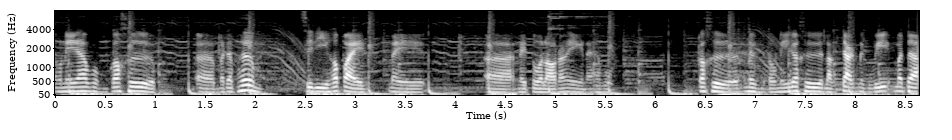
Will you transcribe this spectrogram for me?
ตรงนี้นะผมก็คือเอ่อมันจะเพิ่ม CD เข้าไปในเอ่อในตัวเรานั่นเองนะครับผม ก็คือ 1 ตรงนี้ก็คือหลังจาก 1 วิมันจะ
